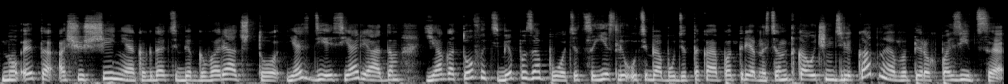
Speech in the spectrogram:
но это ощущение, когда тебе говорят, что я здесь, я рядом, я готов о тебе позаботиться, если у тебя будет такая потребность. Она такая очень деликатная, во-первых, позиция,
